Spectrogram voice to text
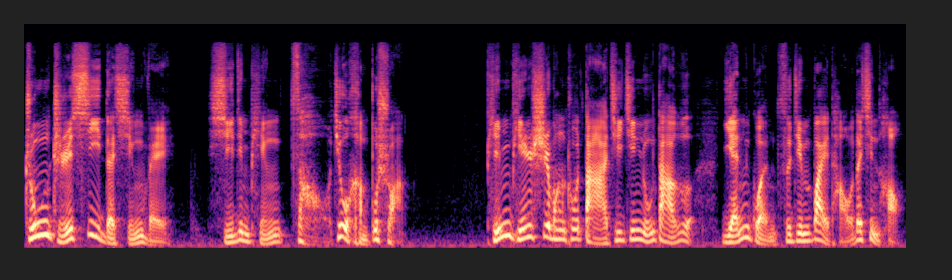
中植系的行为，习近平早就很不爽，频频释放出打击金融大鳄、严管资金外逃的信号。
